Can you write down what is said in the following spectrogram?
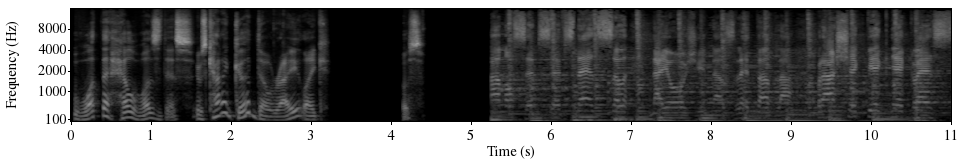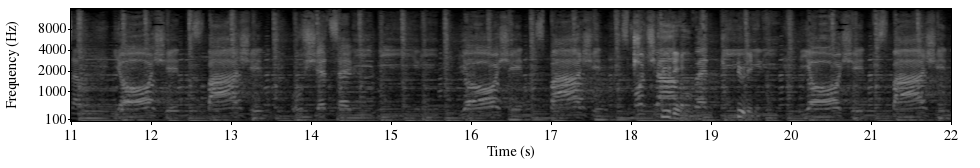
what the hell was this? It was kind of good though, right? Like, jsem se vznesl na Jožina z letadla, prášek pěkně klesl. Jožin z Bážin už je celý Jožin z Bážin z Shooting. ven pílí. Jožin z Bážin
